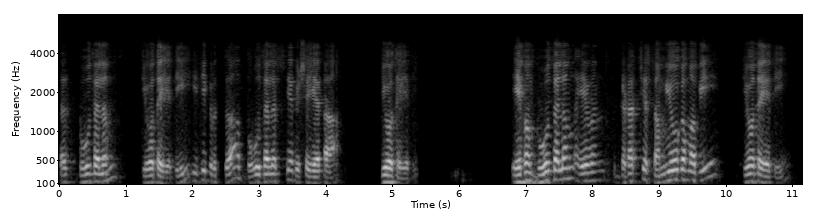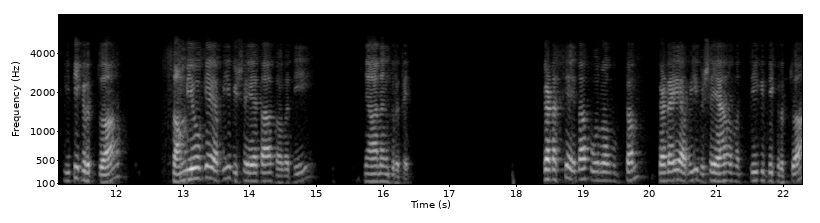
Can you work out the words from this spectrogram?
तत् भूतलं द्योतयति इति कृत्वा भूतलस्य विषयता द्योतयति। एवं भूतलम् एवं घटस्य संयोगमपि द्योतयति इति कृत्वा संयोगे अपि विषयता भवति ज्ञानं कृते। घटस्य यथा पूर्वम् उक्तं घटे अपि विषयः अस्ति इति कृत्वा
